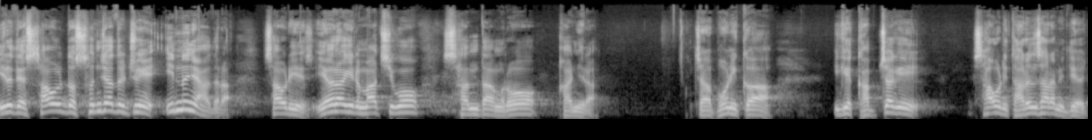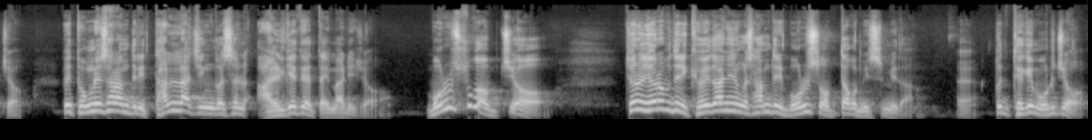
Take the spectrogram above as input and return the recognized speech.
이르되 사울도 선지자들 중에 있느냐 하더라. 사울이 예언하기를 마치고 산당으로 가니라 자 보니까 이게 갑자기 사울이 다른 사람이 되었죠 그 동네 사람들이 달라진 것을 알게 되었다 이 말이죠 모를 수가 없죠 저는 여러분들이 교회 다니는 거 사람들이 모를 수 없다고 믿습니다. 예. 근데 되게 모르죠.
